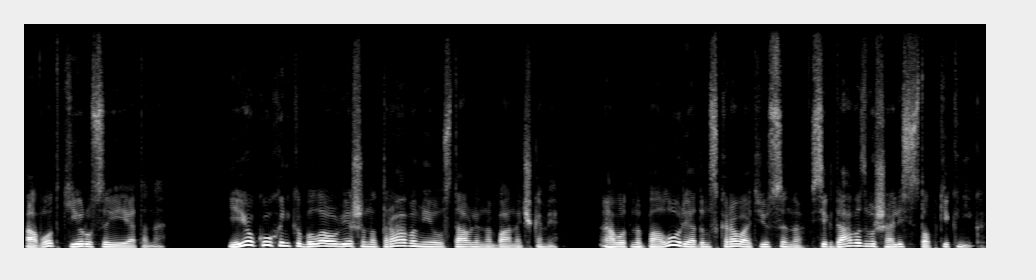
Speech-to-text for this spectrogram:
а вот Кируса и Этана. Ее кухонька была увешана травами и уставлена баночками. А вот на полу, рядом с кроватью сына, всегда возвышались стопки книг.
